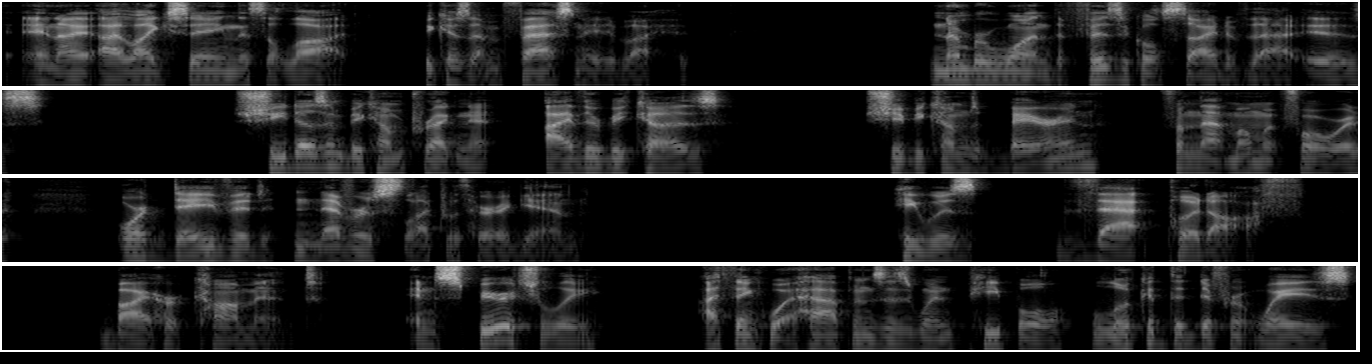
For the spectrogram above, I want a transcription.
And I, I like saying this a lot because I'm fascinated by it. Number one, the physical side of that is she doesn't become pregnant either because she becomes barren from that moment forward or David never slept with her again. He was that put off by her comment. And spiritually, I think what happens is when people look at the different ways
